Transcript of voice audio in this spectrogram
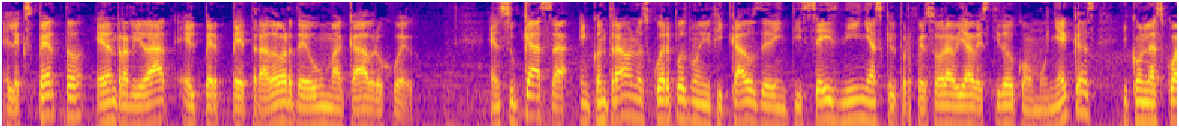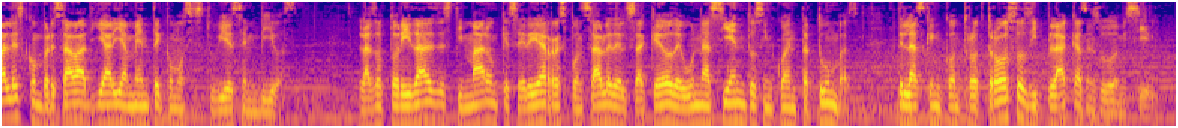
El experto era en realidad el perpetrador de un macabro juego. En su casa encontraron los cuerpos modificados de 26 niñas que el profesor había vestido como muñecas y con las cuales conversaba diariamente como si estuviesen vivas. Las autoridades estimaron que sería responsable del saqueo de unas 150 tumbas, de las que encontró trozos y placas en su domicilio.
